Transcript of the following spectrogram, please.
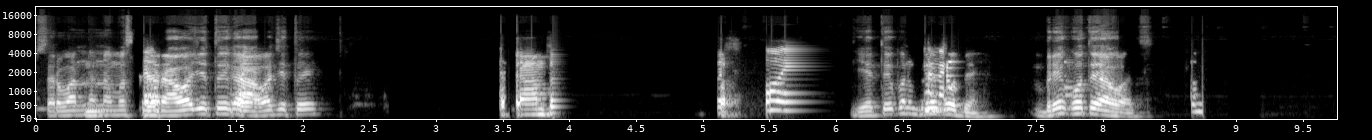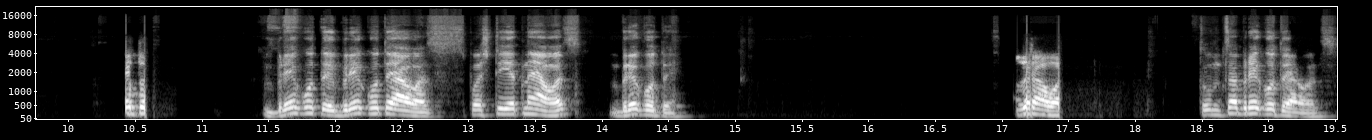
सर्वांना नमस्कार. आवाज येतोय का? आवाज येतोय? आमचं होय. येतोय पण ब्रेक होतोय. ब्रेक होतोय आवाज. ब्रेक होतोय ब्रेक होतोय आवाज. स्पष्ट येत नाही आवाज. ब्रेक होतोय. आवाज. तुमचा ब्रेक होतोय आवाज.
